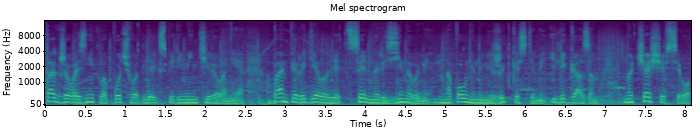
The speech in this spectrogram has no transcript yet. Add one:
также возникла почва для экспериментирования. Бамперы делали цельно-резиновыми, наполненными жидкостями или газом, но чаще всего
